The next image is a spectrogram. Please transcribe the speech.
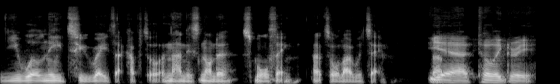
you will need to raise that capital, and that is not a small thing. That's all I would say. But, yeah, totally agree.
